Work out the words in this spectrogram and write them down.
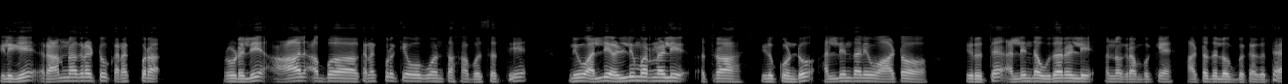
ಇಳಿಗೆ, ರಾಮನಗರ ಟು ಕನಕಪುರ ರೋಡಲ್ಲಿ ಆ ಹಬ್ಬ ಕನಕಪುರಕ್ಕೆ ಹೋಗುವಂತಹ ಬಸ್ ಹತ್ತಿ ನೀವು ಅಲ್ಲಿ ಹಳ್ಳಿಮರ್ನಳ್ಳಿ ಹತ್ರ ಇಳ್ಕೊಂಡು ಅಲ್ಲಿಂದ ನೀವು ಆಟೋ ಇರುತ್ತೆ. ಅಲ್ಲಿಂದ ಉದಾರಳ್ಳಿ ಅನ್ನೋ ಗ್ರಾಮಕ್ಕೆ ಆಟೋದಲ್ಲಿ ಹೋಗಬೇಕಾಗುತ್ತೆ.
